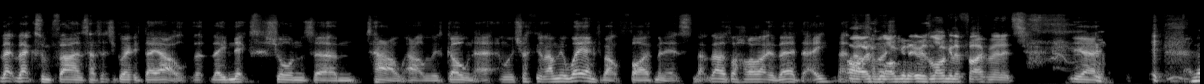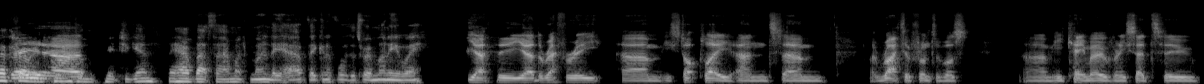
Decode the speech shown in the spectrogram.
Wrexham fans have such a great day out that they nicked Shaun's um, towel out of his goal net and we're checking it on the away end for about five minutes. That, that was the highlight of their day. That, oh, it was, longer, it was longer than five minutes. Yeah. and they're throwing they, uh, on the pitch again. They have that for how much money they have. They can afford to throw money away. Yeah, the uh, the referee um, he stopped play and um, right in front of us, um, he came over and he said to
